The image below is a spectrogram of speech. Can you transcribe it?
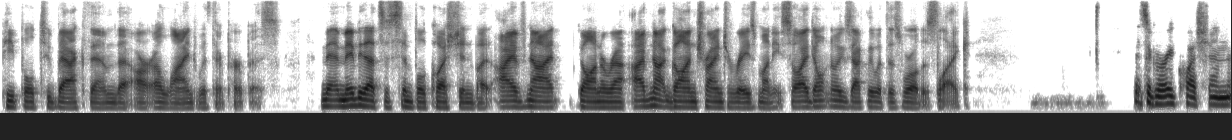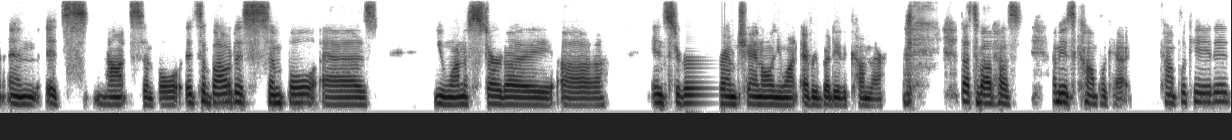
people to back them that are aligned with their purpose? Maybe that's a simple question, but I've not gone around I've not gone trying to raise money, so I don't know exactly what this world is like. It's a great question, and it's not simple. It's about as simple as you want to start a uh, Instagram channel and you want everybody to come there. That's about how. I mean, it's complicated, complicated,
